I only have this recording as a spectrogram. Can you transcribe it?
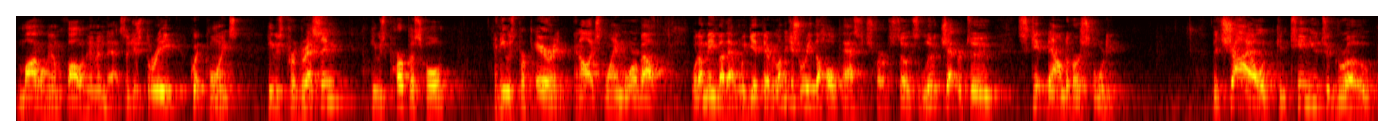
model him, follow him in that. So just three quick points. He was progressing, he was purposeful, and he was preparing. And I'll explain more about what I mean by that when we get there. But let me just read the whole passage first. So it's Luke chapter 2, skip down to verse 40. The child continued to grow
